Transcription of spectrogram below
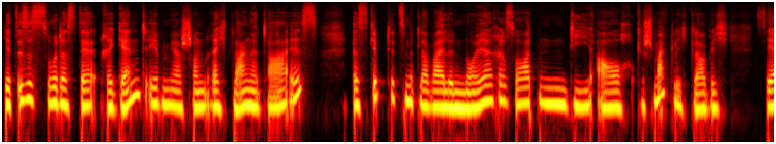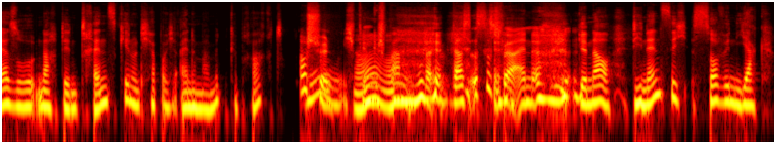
Jetzt ist es so, dass der Regent eben ja schon recht lange da ist. Es gibt jetzt mittlerweile neuere Sorten, die auch geschmacklich, glaube ich, sehr so nach den Trends gehen. Und ich habe euch eine mal mitgebracht. Oh, schön. Ich bin ja. gespannt. Was ist es für eine? genau. Die nennt sich Sauvignac.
